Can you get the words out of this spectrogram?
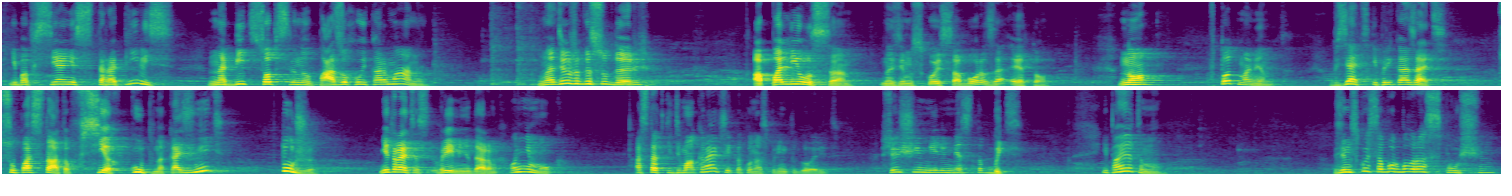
Ибо все они торопились набить собственную пазуху и карманы. Надежа государь опалился на земской собор за это. Но в тот момент взять и приказать супостатов всех купно казнить, тут же, не тратя времени даром, он не мог. Остатки демократии, как у нас принято говорить, все еще имели место быть. И поэтому Земской собор был распущен,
